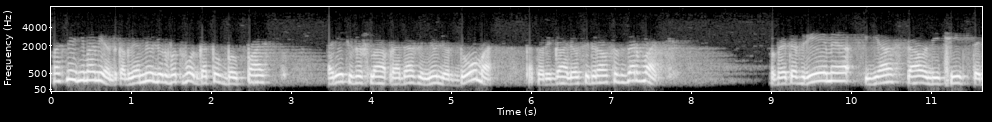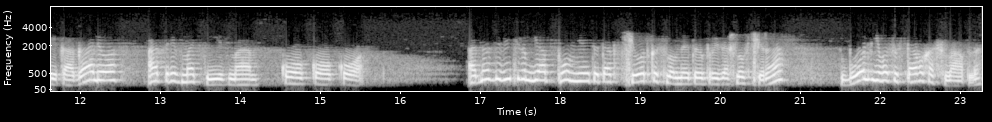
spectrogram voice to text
Последний момент, когда Мюллер вот-вот готов был пасть, речь уже шла о продаже Мюллер-дома, который Галио собирался взорвать. В это время я стал лечить старика Галио от ревматизма. Ко-ко-ко. Однажды вечером я помню это так четко, словно это произошло вчера. Боль в его суставах ослабла,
